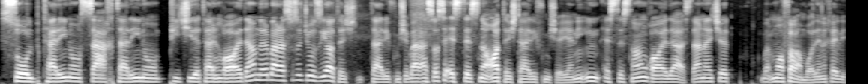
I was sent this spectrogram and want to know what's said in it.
صلب ترین و سخت ترین و پیچیده ترین قاعده هم داره بر اساس جزئیاتش تعریف میشه بر اساس استثناءاتش تعریف میشه. یعنی این استثناء اون قاعده است. در نتیجه موافقم بود یعنی خیلی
